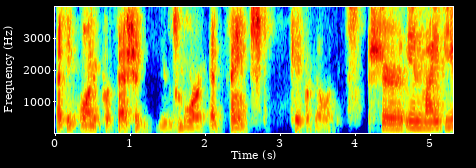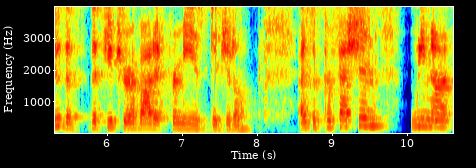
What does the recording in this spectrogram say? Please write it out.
that the audit profession use more advanced capabilities? Sure. In my view, the, the future of audit for me is digital. As a profession, we not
